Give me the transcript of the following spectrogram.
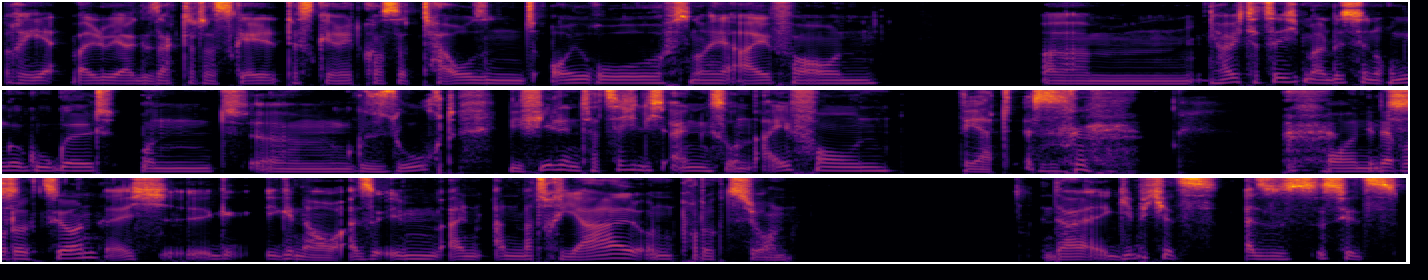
weil du ja gesagt hast, das, Geld, das Gerät kostet 1000 Euro, das neue iPhone. Ähm, habe ich tatsächlich mal ein bisschen rumgegoogelt und ähm, gesucht, wie viel denn tatsächlich eigentlich so ein iPhone wert ist. Und In der Produktion? Ich, genau, also im, an, an Material und Produktion. Da gebe ich jetzt, also es ist jetzt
